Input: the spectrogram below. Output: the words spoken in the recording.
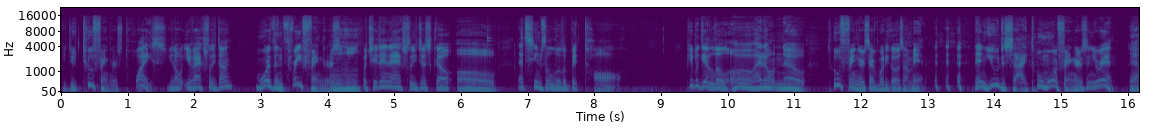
You do two fingers twice. You know what you've actually done? More than three fingers, but you didn't actually just go, oh, that seems a little bit tall. People get a little, oh, I don't know. Two fingers, everybody goes, I'm in. then you decide two more fingers and you're in. Yeah.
